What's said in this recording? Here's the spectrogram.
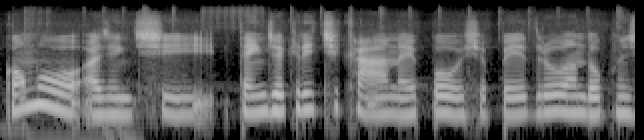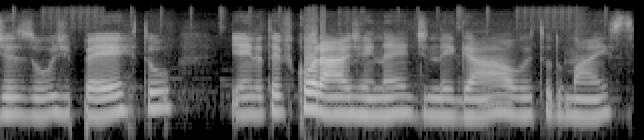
Como a gente tende a criticar, né? Poxa, Pedro andou com Jesus de perto e ainda teve coragem, né, de negá-lo e tudo mais.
